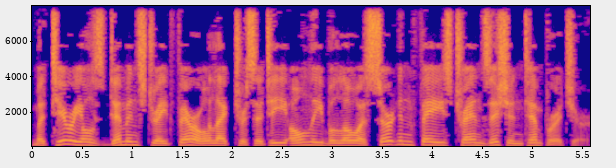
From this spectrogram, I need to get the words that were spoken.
materials demonstrate ferroelectricity only below a certain phase transition temperature,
